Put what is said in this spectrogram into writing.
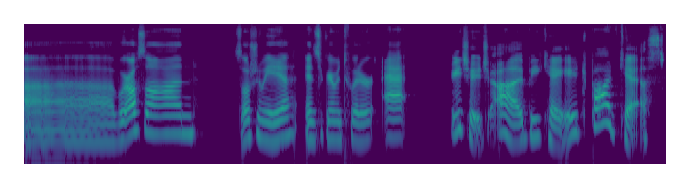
Uh, we're also on social media, Instagram and Twitter at HHIBKH podcast.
